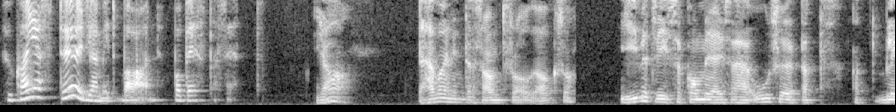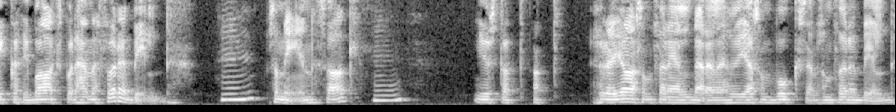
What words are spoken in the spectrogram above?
Hur kan jag stödja mitt barn på bästa sätt? Ja, det här var en intressant fråga också. Givetvis så kommer jag ju så här osökt att, att blicka tillbaks på det här med förebild mm. som en sak. Mm. Just att, att hur är jag som förälder eller hur är jag som vuxen som förebild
